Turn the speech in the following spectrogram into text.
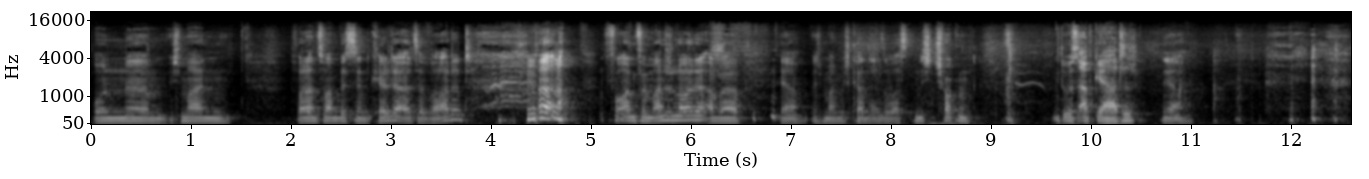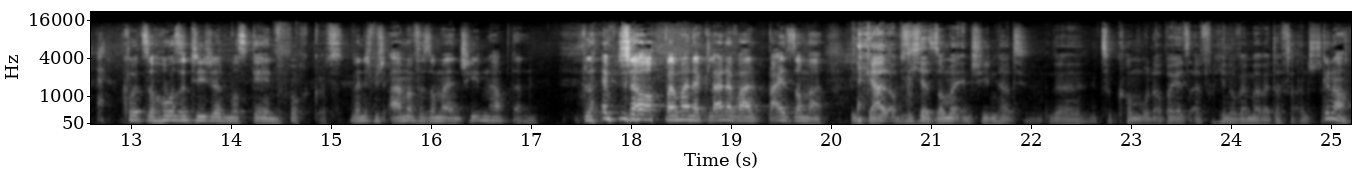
Und ähm, ich meine, es war dann zwar ein bisschen kälter als erwartet, vor allem für manche Leute, aber ja, ich meine, mich kann ja sowas nicht schocken. Du bist abgehärtet. Ja. Kurze Hose, T-Shirt muss gehen. Oh Gott. Wenn ich mich einmal für Sommer entschieden habe, dann bleibe ich auch bei meiner Kleiderwahl bei Sommer. Egal, ob sich der Sommer entschieden hat, äh, zu kommen oder ob er jetzt einfach hier Novemberwetter veranstaltet. Genau.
